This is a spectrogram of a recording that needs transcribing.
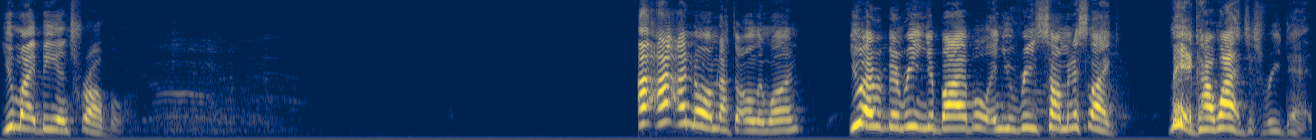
you might be in trouble. I I, know I'm not the only one. You ever been reading your Bible and you read something it's like, man, God, why did I just read that?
